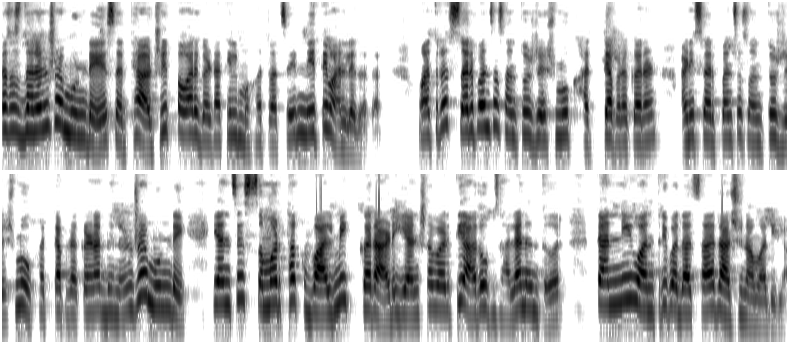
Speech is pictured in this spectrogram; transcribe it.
तसंच धनंजय मुंडे सध्या अजित पवार गटातील महत्त्वाचे नेते मानले जातात. मात्र सरपंच संतोष देशमुख हत्या प्रकरण आणि सरपंच संतोष देशमुख हत्या प्रकरणात धनंजय मुंडे यांचे समर्थक वाल्मिक कराड यांच्यावरती आरोप झाल्यानंतर त्यांनी मंत्रिपदाचा राजीनामा दिला.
